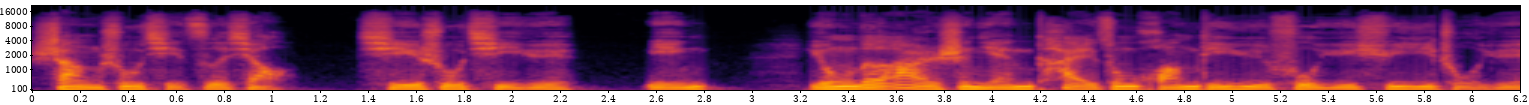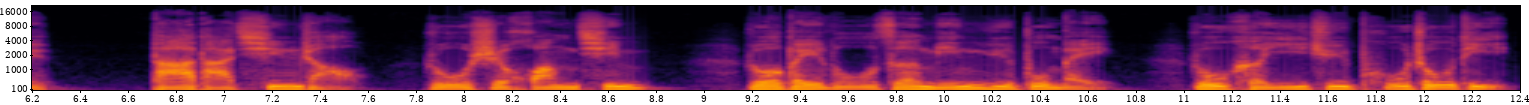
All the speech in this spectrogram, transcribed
上书起自效，其书契曰：“明永乐二十年，太宗皇帝御父于须夷主曰：‘达达侵扰，汝是皇亲，若被掳，则名誉不美。如可移居蒲州地。’”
